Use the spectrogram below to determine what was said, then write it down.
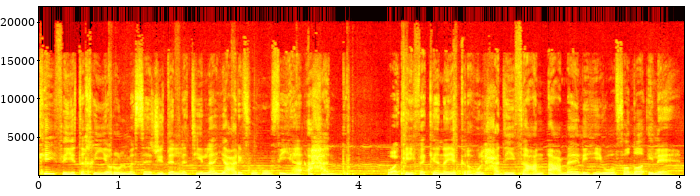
كيف يتخير المساجد التي لا يعرفه فيها أحد؟ وكيف كان يكره الحديث عن أعماله وفضائله؟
